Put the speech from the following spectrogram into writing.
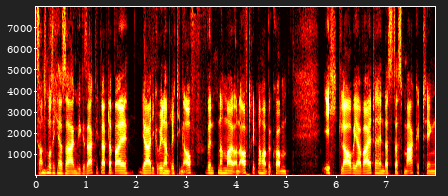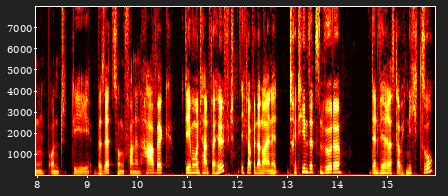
sonst muss ich ja sagen, wie gesagt, ich bleibe dabei. Ja, die Grünen haben richtigen Aufwind nochmal und Auftrieb nochmal bekommen. Ich glaube ja weiterhin, dass das Marketing und die Besetzung von Herrn Habeck dem momentan verhilft. Ich glaube, wenn da noch eine Trittin sitzen würde, dann wäre das, glaube ich, nicht so.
